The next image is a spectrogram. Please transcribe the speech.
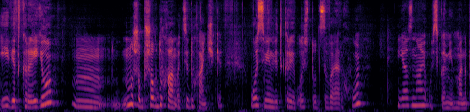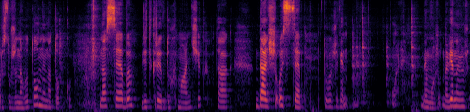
і відкрию, ну, щоб йшов духан, оці духанчики. Ось він відкрив ось тут зверху. Я знаю, ось камін. У мене просто вже наготовлений на топку. На себе відкрив духманчик. Так. Далі, ось це теж він. Не можу. Навірно, вже.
